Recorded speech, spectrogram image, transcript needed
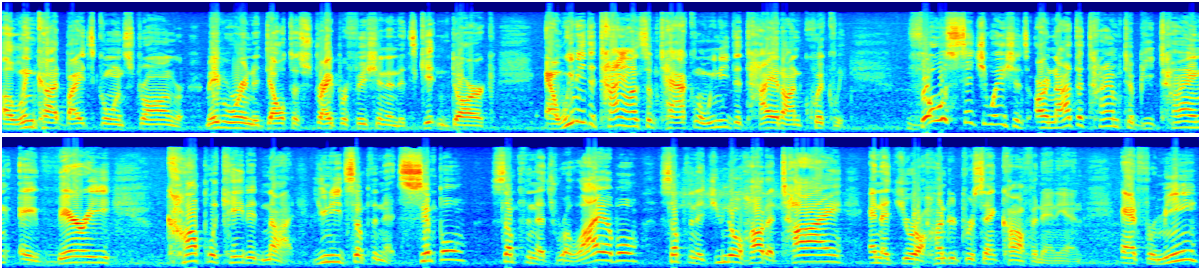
A lingcod bite's going strong, or maybe we're in the delta striper fishing and it's getting dark. And we need to tie on some tackle and we need to tie it on quickly those situations are not the time to be tying a very complicated knot. You need something that's simple, something that's reliable, something that you know how to tie, and that you're 100% confident in. And for me,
